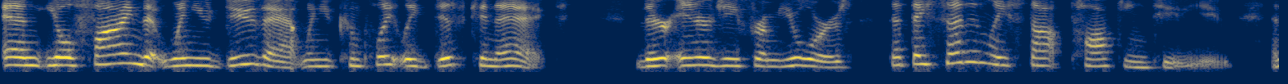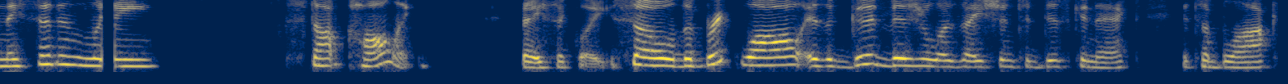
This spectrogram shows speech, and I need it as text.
And you'll find that when you do that, when you completely disconnect their energy from yours, that they suddenly stop talking to you and they suddenly stop calling basically. So the brick wall is a good visualization to disconnect. It's a block.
